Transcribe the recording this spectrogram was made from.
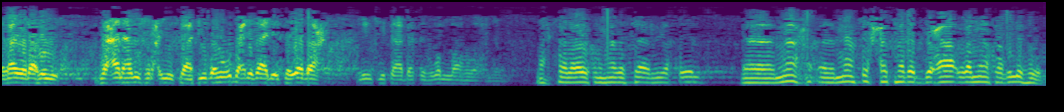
غيره. فعلى مثل أن يكاتبه وبعد ذلك يضع من كتابته. والله أعلم. أحسن عليكم هذا سائل يقول آه، ما آه، ما صحة هذا الدعاء وما فضله؟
